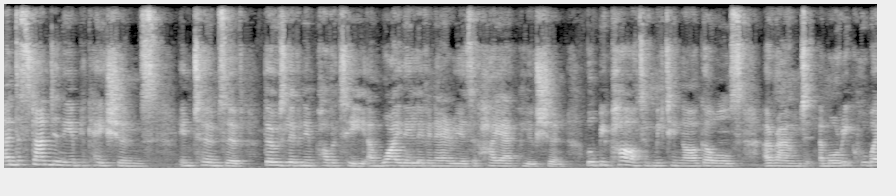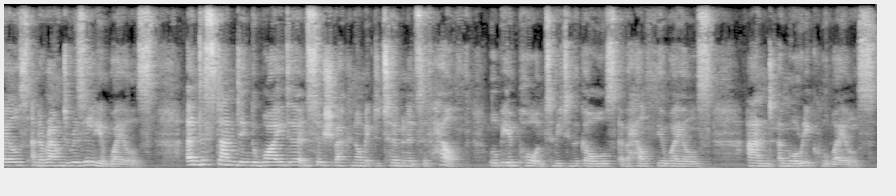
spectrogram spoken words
Understanding the implications in terms of those living in poverty and why they live in areas of high air pollution will be part of meeting our goals around a more equal Wales and around a resilient Wales. Understanding the wider and socio-economic determinants of health will be important to meeting the goals of a healthier Wales and a more equal Wales.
